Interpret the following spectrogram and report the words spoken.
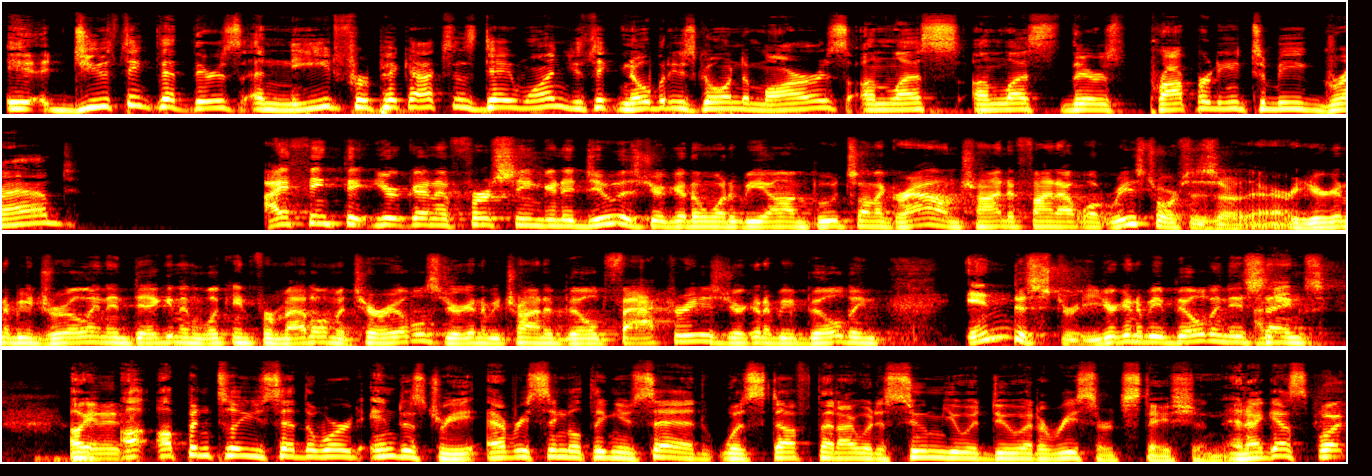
do you think that there's a need for pickaxes day one? You think nobody's going to Mars unless unless there's property to be grabbed? I think that you're going to first thing you're going to do is you're going to want to be on boots on the ground trying to find out what resources are there. You're going to be drilling and digging and looking for metal materials. You're going to be trying to build factories. You're going to be building industry. You're going to be building these I things. Mean, Oh, okay, it, uh, up until you said the word industry, every single thing you said was stuff that I would assume you would do at a research station. And I guess but,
